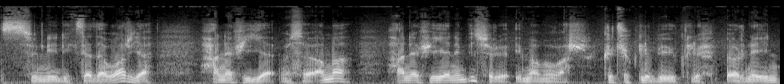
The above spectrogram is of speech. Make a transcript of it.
Sünnilikte de var ya Hanefiye mesela ama Hanefiye'nin bir sürü imamı var. Küçüklü büyüklü. Örneğin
